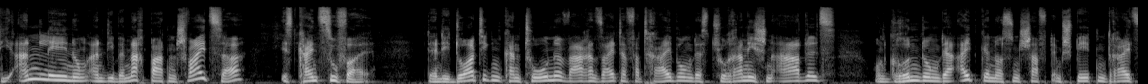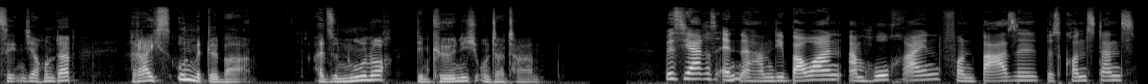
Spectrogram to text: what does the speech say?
Die Anlehnung an die benachbarten Schweizer ist kein Zufall, denn die dortigen Kantone waren seit der Vertreibung des tyrannischen Adels und Gründung der Eidgenossenschaft im späten 13. Jahrhundert reichsunmittelbar, also nur noch dem König untertan. Bis Jahresende haben die Bauern am Hochrhein von Basel bis Konstanz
